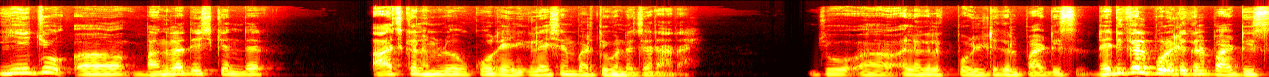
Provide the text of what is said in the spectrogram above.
ये जो uh, बांग्लादेश के अंदर आजकल हम लोगों को रेडिकुलेशन बढ़ते हुए नज़र आ रहा है। जो अलग अलग political parties radical political parties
